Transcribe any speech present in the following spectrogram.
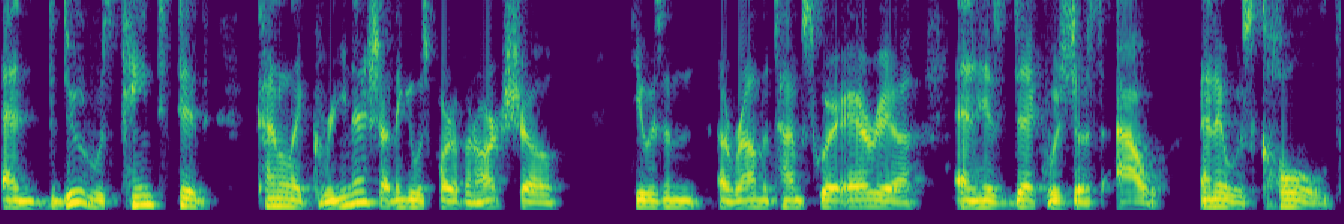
And the dude was painted kind of like greenish. I think it was part of an art show. He was in around the times square area and his dick was just out and it was cold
